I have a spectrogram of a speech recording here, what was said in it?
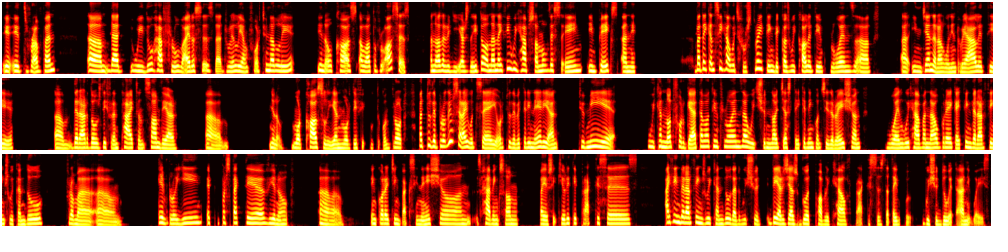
it, it's rampant. Um, that we do have flu viruses that really, unfortunately, you know, cause a lot of losses, and other years they don't. And I think we have some of the same in pigs, and it, but I can see how it's frustrating because we call it influenza uh, in general, when in reality, um, there are those different types, and some they are, um, you know, more costly and more difficult to control. But to the producer, I would say, or to the veterinarian, to me, we cannot forget about influenza. We should not just take it in consideration when we have an outbreak. I think there are things we can do from a um, employee eh, perspective. You know, uh, encouraging vaccination, having some biosecurity practices. I think there are things we can do that we should, they are just good public health practices that I, we should do it anyways.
